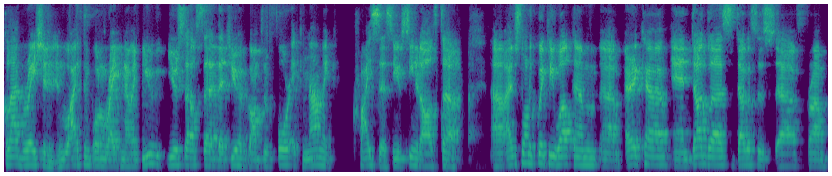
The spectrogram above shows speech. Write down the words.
collaboration and why it's important right now. And you yourself said that you have gone through four economic crises. You've seen it all. So uh, i just want to quickly welcome um, erica and douglas. Douglas is uh, from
